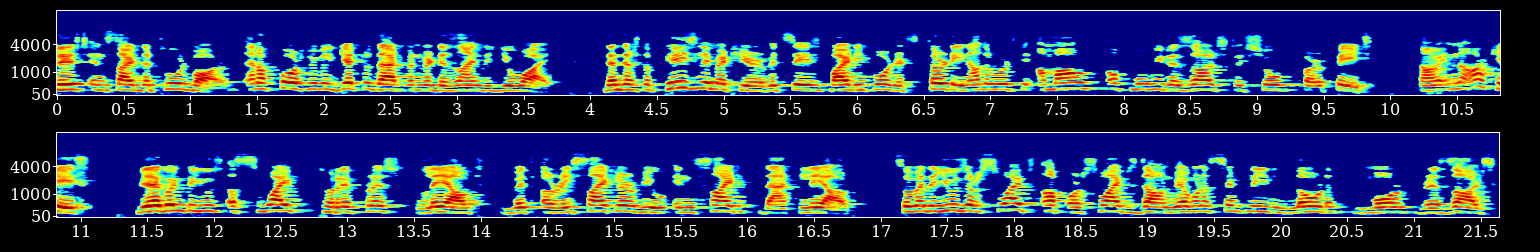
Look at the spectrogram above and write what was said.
placed inside the toolbar. And of course, we will get to that when we design the UI. Then there's the page limit here, which says by default it's 30. In other words, the amount of movie results to show per page. Now, in our case, we are going to use a swipe to refresh layout with a recycler view inside that layout. So when the user swipes up or swipes down, we are going to simply load more results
